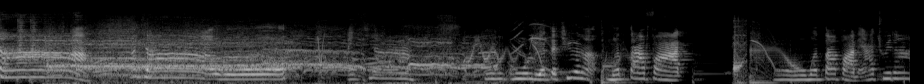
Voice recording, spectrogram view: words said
ยาให้ยาโอ้โหไอ้ยากูกูเหลือจะเชื่อ เหมือนตาฝาดโอ้เหมือนตาฝาดเนี่ยอาร์ตช่วยได้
